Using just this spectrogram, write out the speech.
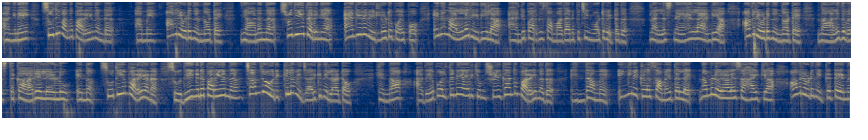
അങ്ങനെ ശ്രുതി വന്ന് പറയുന്നുണ്ട്. അമ്മേ അവരിവിടെ നിന്നോട്ടെ. ഞാനെന്ന് ശ്രുതിയെ തെരഞ്ഞ് ആന്റിയുടെ വീട്ടിലോട്ട് പോയപ്പോൾ എന്നെ നല്ല രീതിയിലാ ആന്റി പറഞ്ഞ് സമാധാനിപ്പിച്ച് ഇങ്ങോട്ട് വിട്ടത്. നല്ല സ്നേഹമുള്ള ആന്റിയാ അവരിവിടെ നിന്നോട്ടെ. നാല് ദിവസത്തെ കാര്യമല്ലേ ഉള്ളൂ എന്ന് സുധിയും പറയാണ്. സുധി ഇങ്ങനെ പറയുമെന്ന് ചന്ദ്ര ഒരിക്കലും വിചാരിക്കുന്നില്ല കേട്ടോ എന്നാ അതേപോലെ തന്നെയായിരിക്കും ശ്രീകാന്തും പറയുന്നത്. എന്താ ഇങ്ങനെയൊക്കെയുള്ള സമയത്തല്ലേ നമ്മൾ ഒരാളെ സഹായിക്കുക? അവരോട് നിൽക്കട്ടെ എന്ന്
